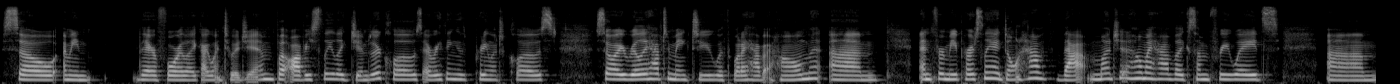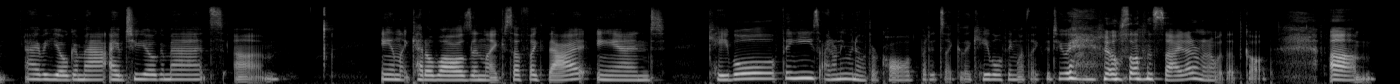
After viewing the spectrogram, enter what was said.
So, I mean, therefore like I went to a gym, but obviously like gyms are closed, everything is pretty much closed. So I really have to make do with what I have at home. Um and for me personally, I don't have that much at home. I have like some free weights. Um I have a yoga mat. I have two yoga mats. Um and like kettlebells and like stuff like that and cable thingies. I don't even know what they're called, but it's like the cable thing with like the two handles on the side. I don't know what that's called. Um,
